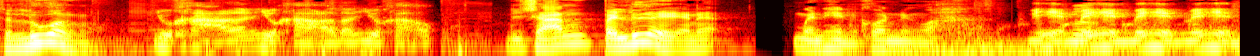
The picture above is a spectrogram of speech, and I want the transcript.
จะล่วง อยู่ขาวแล้วอยู่ขาวแล้วตอนอยู่ขาว ดิฉันไปเรื่อยอันเนี้ย เหมือนเห็นคนหนึ่งว่ะไม่เห็นไม่เห็นไม่เห็นไม่เห็น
